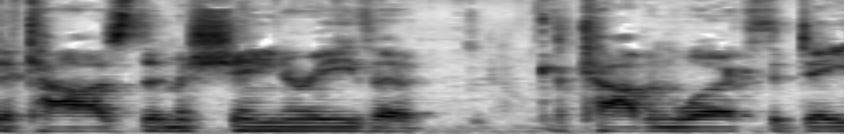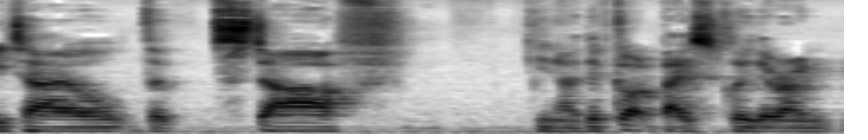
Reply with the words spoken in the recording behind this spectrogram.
the cars, the machinery, the the carbon work, the detail, the staff. You know, they've got basically their own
